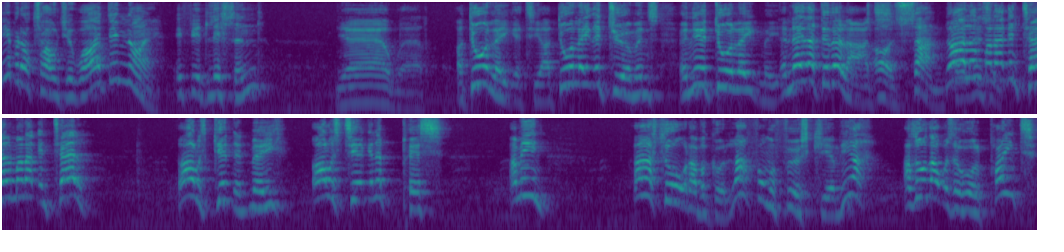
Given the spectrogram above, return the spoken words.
Yeah, but I told you why, didn't I? If you'd listened. Yeah, well. I don't like it here. I don't like the Germans, and they don't like me, and neither do the lads. Oh, son. No, look, listen- man, I can tell, man, I can tell. Always getting at me. Always taking a piss. I mean, I thought I'd have a good laugh when we first came here. I thought that was the whole point.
